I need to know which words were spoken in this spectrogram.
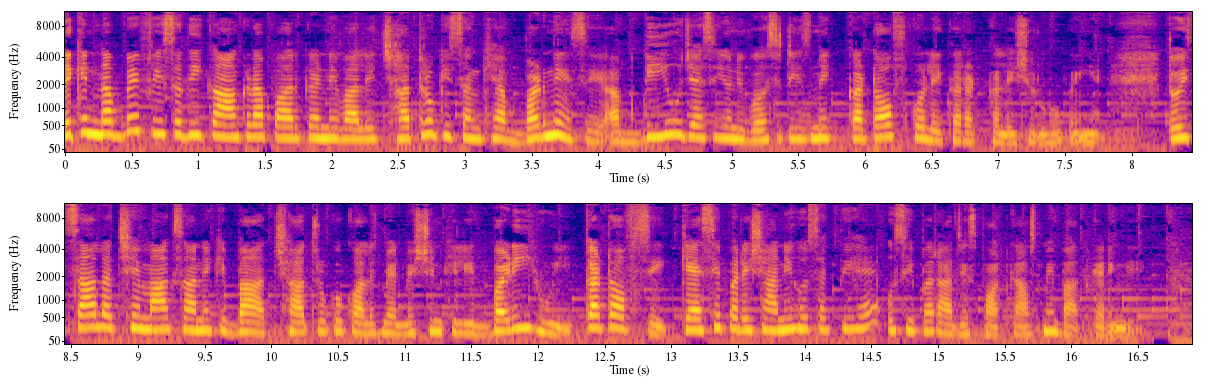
लेकिन 90 फ़ीसदी का आंकड़ा पार करने वाले छात्रों की संख्या बढ़ने से अब डीयू जैसी यूनिवर्सिटीज में कट ऑफ़ को लेकर अटकलें शुरू हो गई हैं। तो इस साल अच्छे मार्क्स आने के बाद छात्रों को कॉलेज में एडमिशन के लिए बड़ी हुई कट ऑफ़ से कैसे परेशानी हो सकती है, उसी पर आज इस पॉडकास्ट में बात करेंगे।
